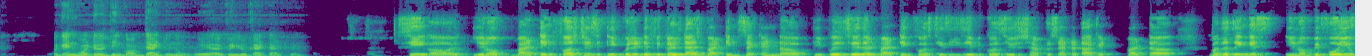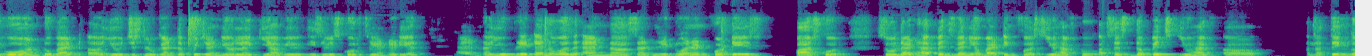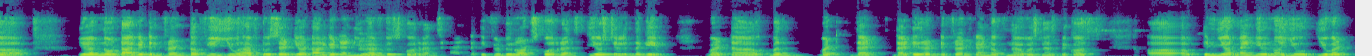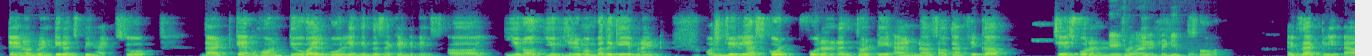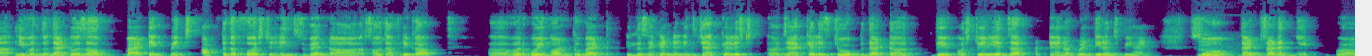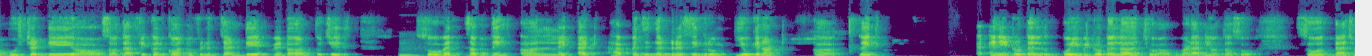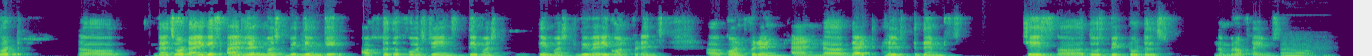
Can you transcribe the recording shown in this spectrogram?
Again, what do you think of that? You know, if we look at that way. See, uh, you know, batting first is equally difficult as batting second. Uh, people say that batting first is easy because you just have to set a target. But uh, but the thing is, you know, before you go on to bat, uh, you just look at the pitch and you're like, yeah, we'll easily score 300 here. And uh, you play 10 overs and uh, suddenly 240 is par score. So Hmm. that happens when you're batting first. You have to assess the pitch. You have uh, nothing. You have no target in front of you. You have to set your target and you Hmm. have to score runs. And if you do not score runs, you're still in the game but uh, but but that that is a different kind of nervousness because uh, in your mind you know you you were 10 or Mm. 20 runs behind so that can haunt you while bowling in the second innings uh, you know you, you remember the game right australia scored 430 and uh, south africa chased Case 430 434. so Exactly. Uh, even though that was a batting pitch after the first innings when uh, South Africa uh, were going on to bat in the second innings, Jacques Kallis, uh, Jacques Kallis joked that uh, the Australians are 10 or 20 runs behind. So mm. that suddenly uh, boosted the South African confidence and they went on to chase. Mm. So when something like that happens in the dressing room, you cannot, like, any total, koi bhi total uh, bada nahi hota. So, so that's what that's what I guess Ireland must be Hmm. thinking after the first innings. They must they must be very confident, uh, confident, and uh, that helped them chase uh, those big totals number of times. Uh,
